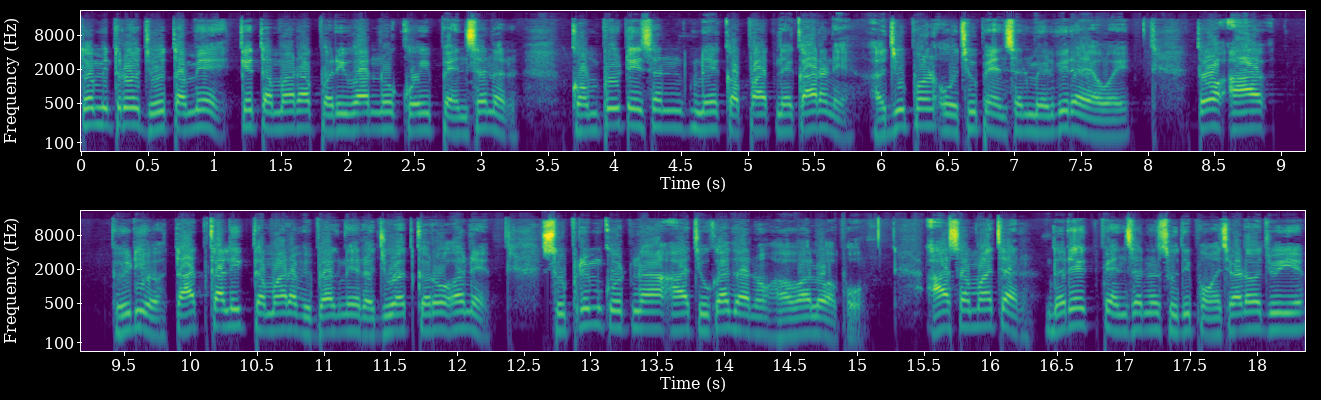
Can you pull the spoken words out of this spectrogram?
તો મિત્રો, જો તમે કે તમારા પરિવારનો કોઈ પેન્શનર કોમ્પ્યુટેશનને કપાતને કારણે હજુ પણ ઓછું પેન્શન મેળવી રહ્યા હોય, તો આ વીડિયો તાત્કાલિક તમારા વિભાગને રજૂઆત કરો અને સુપ્રીમ કોર્ટના આ ચુકાદાનો હવાલો આપો. આ સમાચાર દરેક પેન્શનર સુધી પહોંચાડવા જોઈએ.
